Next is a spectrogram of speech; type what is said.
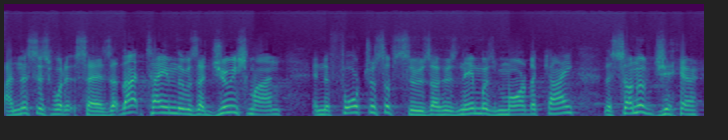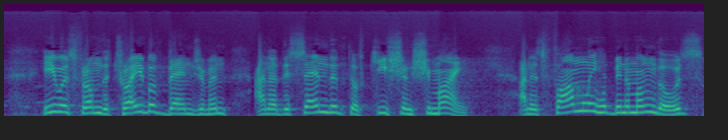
And this is what it says At that time, there was a Jewish man in the fortress of Susa, whose name was Mordecai, the son of Jair. He was from the tribe of Benjamin and a descendant of Kish and Shimei. And his family had been among those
